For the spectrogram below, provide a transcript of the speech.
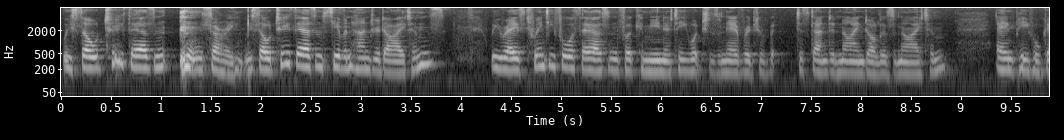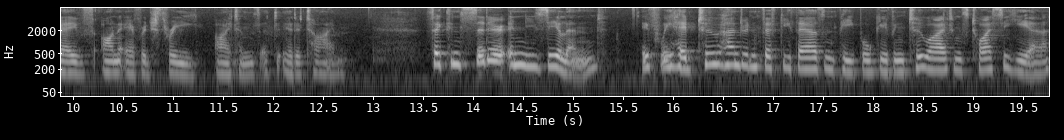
We sold 2,000, sorry, we sold 2,700 items. We raised 24,000 for community, which is an average of just under $9 an item, and people gave on average three items at, at a time. So consider in New Zealand, if we had 250,000 people giving two items twice a year,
